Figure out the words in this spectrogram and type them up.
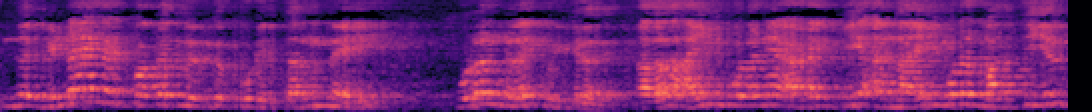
இந்த விநாயகர் பக்கத்தில் இருக்கக்கூடிய தன்மை புலன்களை குறிக்கிறது. அதாவது ஐம்புலனை அடக்கி அந்த ஐம்புலன் மத்தியில்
